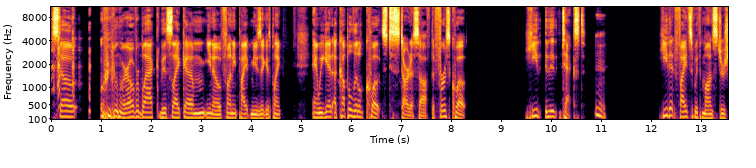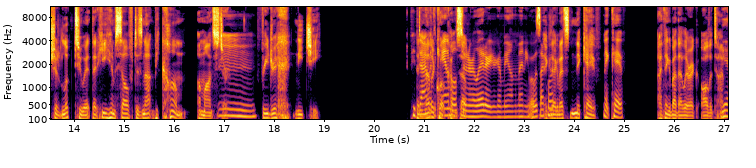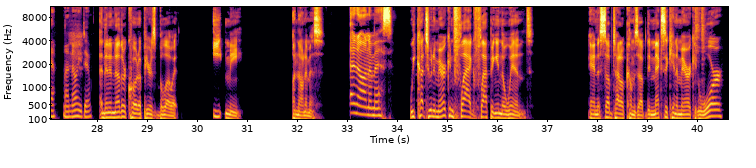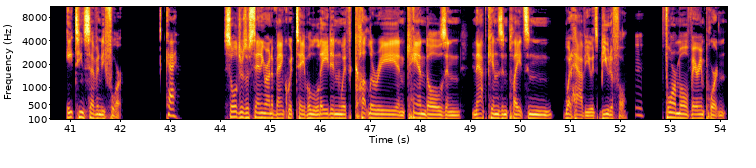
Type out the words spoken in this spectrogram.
so we're over black. This like um you know funny pipe music is playing, and we get a couple little quotes to start us off. The first quote, he text. Mhm. He that fights with monsters should look to it that he himself does not become a monster. Mm. Friedrich Nietzsche. If you Then die another with the quote cannibal, comes up. sooner or later you're going to be on the menu. What was that Exactly. quote? That's Nick Cave. Nick Cave. I think about that lyric all the time. Yeah, I know you do. And then another quote appears below it. Eat me. Anonymous. Anonymous. We cut to an American flag flapping in the wind. And a subtitle comes up The Mexican American War, 1874. Okay. Soldiers are standing around a banquet table laden with cutlery and candles and napkins and plates and what have you. It's beautiful, Mm. formal, very important.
